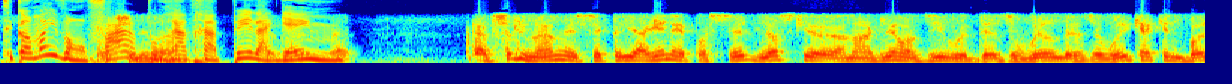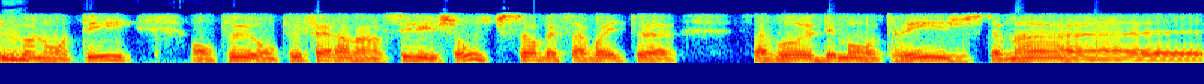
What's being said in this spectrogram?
Tu comment ils vont faire pour rattraper la game? Absolument, mais c'est il n'y a rien d'impossible. Lorsque en anglais on dit there's a will, there's a way, quand il y a une bonne mm. volonté, on peut on peut faire avancer les choses. Puis ça, ben ça va être euh, ça va démontrer justement euh,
